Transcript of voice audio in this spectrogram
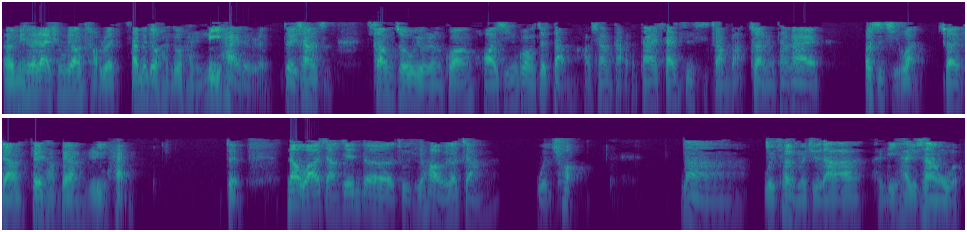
呃，每天赖群互相讨论，上面都有很多很厉害的人。对，像上周有人光华星光这档好像打了大概三四十张吧，赚了大概二十几万，所以非常非常非常厉害。对，那我要讲今天的主题的话，我要讲伟创。那伟创有没有觉得大家很厉害？就像我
